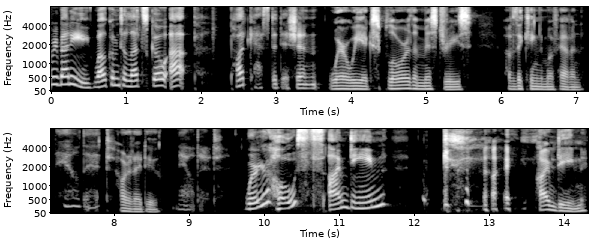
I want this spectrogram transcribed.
Everybody. Welcome to Let's Go Up, podcast edition. where we explore the mysteries of the kingdom of heaven. Nailed it. How did I do? Nailed it. We're your hosts. I'm Dean. I'm Dean.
